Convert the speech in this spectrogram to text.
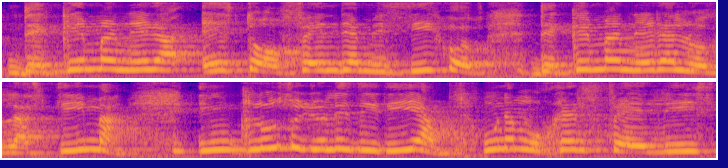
¿De qué manera esto ofende a mis hijos? ¿De qué manera los lastima? Incluso yo les diría, una mujer feliz,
